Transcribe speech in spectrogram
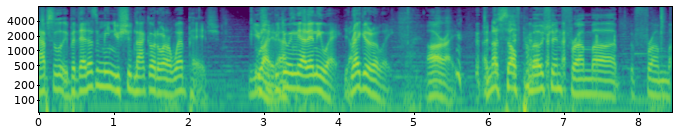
Absolutely, but that doesn't mean you should not go to our webpage. You right, should be absolutely. doing that anyway, yeah. regularly. All right. Enough self promotion from uh, from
